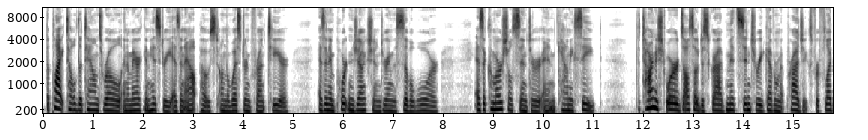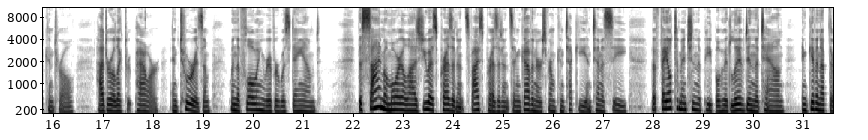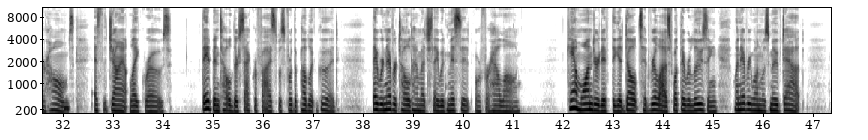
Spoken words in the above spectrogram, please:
The plaque told the town's role in American history as an outpost on the western frontier, as an important junction during the Civil War, as a commercial center and county seat. The tarnished words also describe mid century government projects for flood control, hydroelectric power, and tourism when the flowing river was dammed. The sign memorialized U.S. presidents, vice presidents, and governors from Kentucky and Tennessee, but failed to mention the people who had lived in the town and given up their homes as the giant lake rose. They had been told their sacrifice was for the public good. They were never told how much they would miss it or for how long. Cam wondered if the adults had realized what they were losing when everyone was moved out.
